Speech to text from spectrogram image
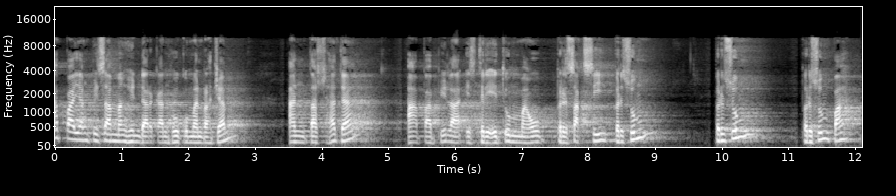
Apa yang bisa menghindarkan hukuman rajam? Antas hada apabila istri itu mau bersaksi bersum bersum bersumpah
